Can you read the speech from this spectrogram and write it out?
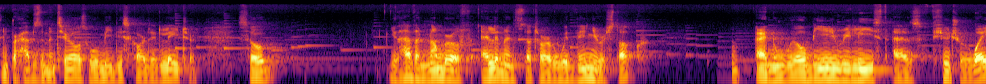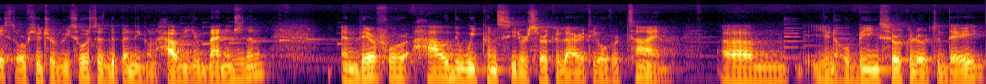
and perhaps the materials will be discarded later. So you have a number of elements that are within your stock and will be released as future waste or future resources depending on how you manage them. And therefore, how do we consider circularity over time? Um, you know, being circular today,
